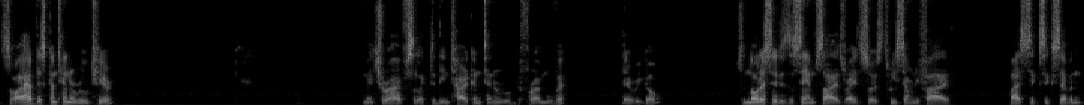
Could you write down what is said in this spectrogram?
So I have this container root here. Make sure I've selected the entire container root before I move it. There we go. So notice it is the same size, right? So it's 375 by 667,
